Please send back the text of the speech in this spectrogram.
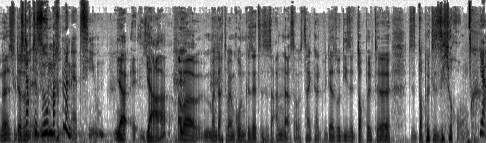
Ne, ist wieder ich so ein- dachte, so macht man Erziehung. Ja, äh, ja, aber man dachte beim Grundgesetz ist es anders. Aber es zeigt halt wieder so diese doppelte, diese doppelte Sicherung, Ja.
